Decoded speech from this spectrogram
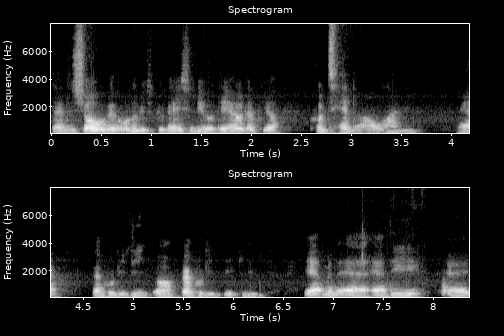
det, er det sjove ved at undervise gymnasieelever, det er jo, at der bliver kontant afregning. Ja. Hvad kunne de lide, og hvad kunne de ikke lide? Ja, men er, er det, er,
